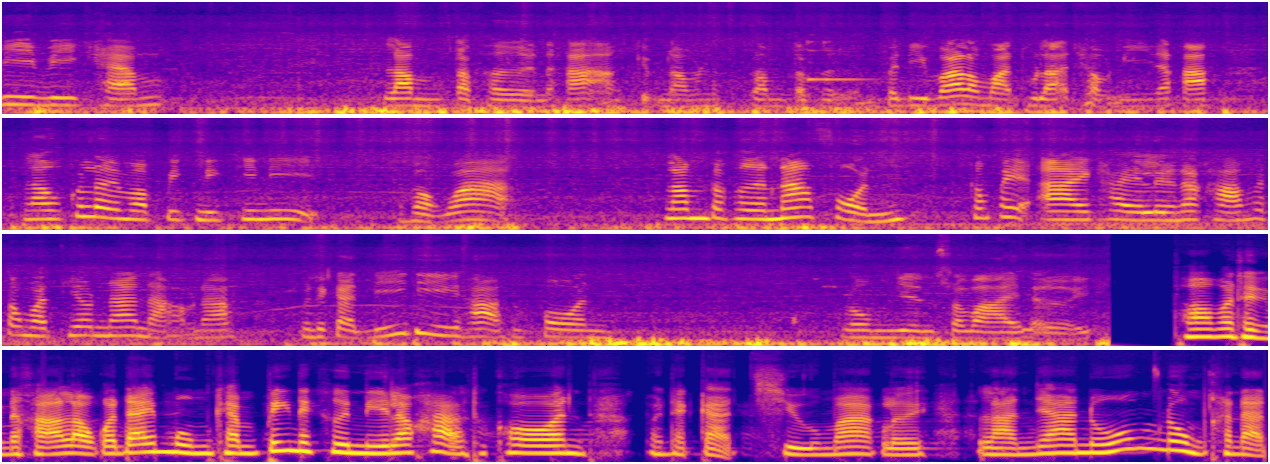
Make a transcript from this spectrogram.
BB Camp ลำตะเพินนะคะ อ่างเก็บน้ำลำตะเพินพอดีว่าเรามาธุระแถวนี้นะคะ เราก็เลยมาปิกนิกที่นี่จะบอกว่าลำตะเพินหน้าฝนก็ไม่อายใครเลยนะคะ ไม่ต้องมาเที่ยวหน้าหนาวนะบรรยากาศดีดีค่ะทุกคน ลมเย็นสบายเลย อมาถึงนะคะ เราก็ได้มุมแคมปิ้งในคืนนี้แล้วค่ะทุกคนบรรยากาศชิลมากเลยลานหญ้านุ่มๆขนาด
